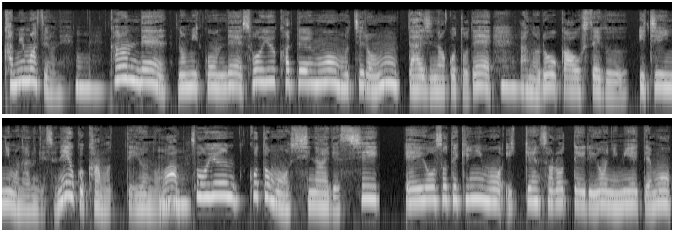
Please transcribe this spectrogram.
噛みますよね。うん、噛んで飲み込んで、そういう過程ももちろん大事なことで、うん、あの、老化を防ぐ一因にもなるんですよね。よく噛むっていうのは、うん、そういうこともしないですし、栄養素的にも一見揃っているように見えても、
